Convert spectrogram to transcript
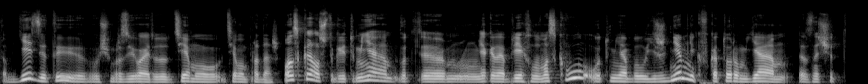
там ездит и, в общем, развивает эту тему, тему продаж. Он сказал, что, говорит, у меня, вот я когда приехал в Москву, вот у меня был ежедневник, в котором я, значит,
